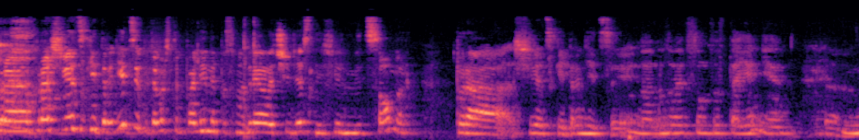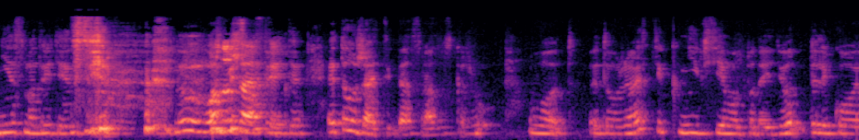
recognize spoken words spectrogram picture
про, про шведские традиции, потому что Полина посмотрела чудесный фильм «Мидсомер» про шведские традиции. Да, называется «Солнцестояние». Да. Не смотрите этот фильм. Ну, вы, может Он быть, ужастик. смотрите. Это ужастик, да, сразу скажу. Вот, это ужастик, не всем он подойдет далеко,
